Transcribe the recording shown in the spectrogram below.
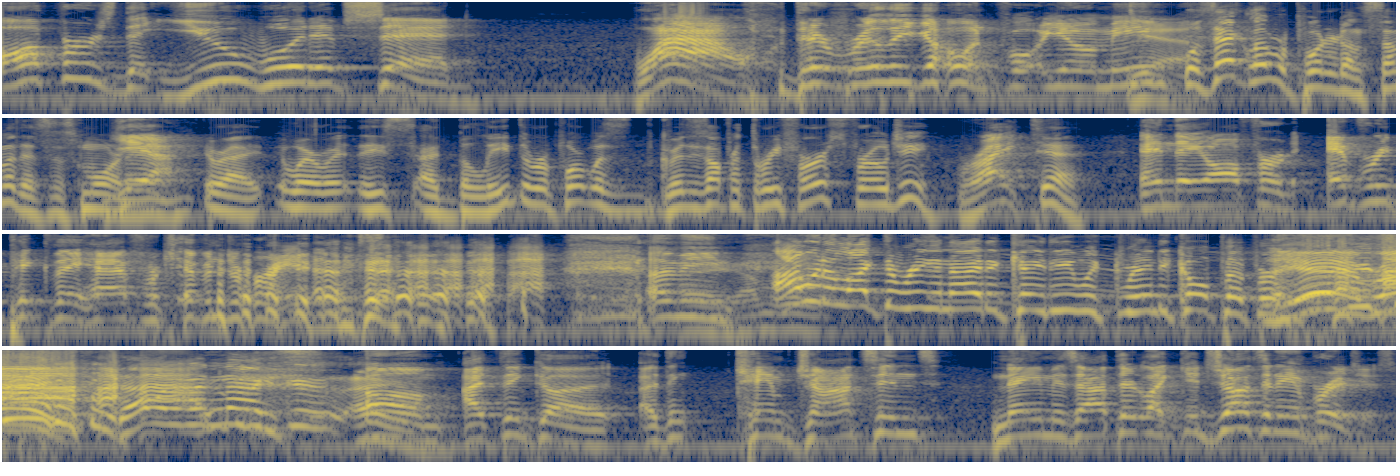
offers that you would have said, wow, they're really going for, you know what I mean? Well, Zach Lowe reported on some of this this morning. Yeah. Right. Where he's, I believe the report was Grizzlies offered three firsts for OG. Right. Yeah. And they offered every pick they have for Kevin Durant. I mean, I would have liked to reunited KD with Randy Culpepper. Yeah, Me right. too. That would have been nice. Um, I think uh, I think Cam Johnson's name is out there, like it's Johnson and Bridges.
